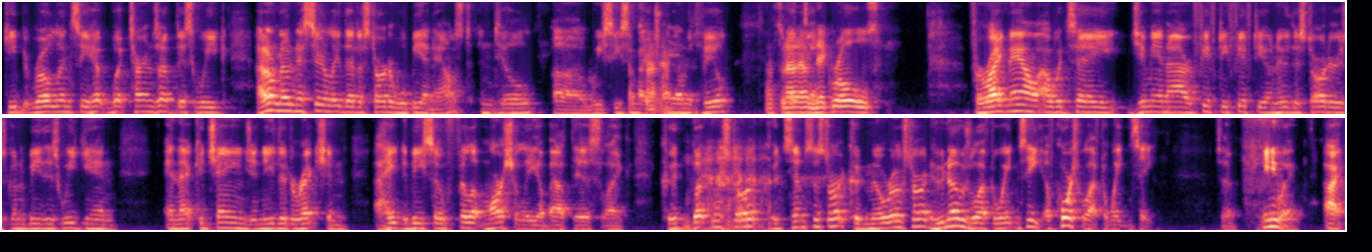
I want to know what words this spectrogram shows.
keep it rolling, see how, what turns up this week. I don't know necessarily that a starter will be announced until uh, we see somebody try on the field. That's not how Nick rolls for right now, I would say Jimmy and I are 50 50 on who the starter is going to be this weekend. and that could change in either direction. I hate to be so Philip Marshally about this. Like, could Buchner start? could Simpson start? Could Milroe start? Who knows? We'll have to wait and see. Of course, we'll have to wait and see. So, anyway, all right,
